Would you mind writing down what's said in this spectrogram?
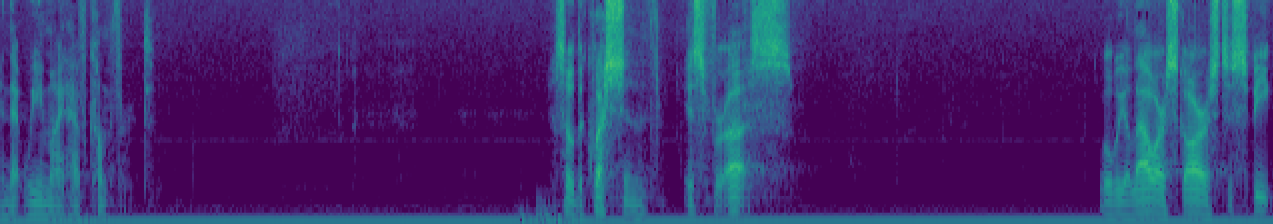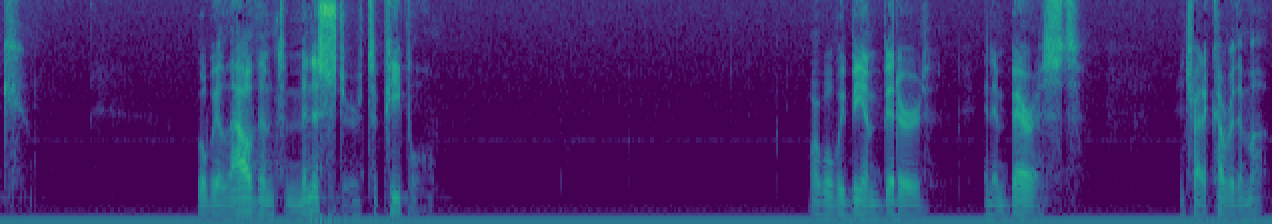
and that we might have comfort. So the question is for us Will we allow our scars to speak? Will we allow them to minister to people? Or will we be embittered and embarrassed and try to cover them up?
